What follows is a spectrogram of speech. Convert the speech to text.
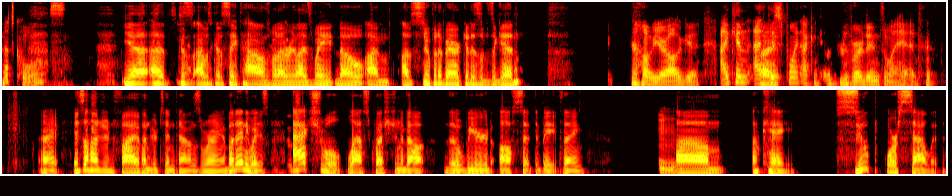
That's cool. Yeah, because uh, I was gonna say pounds, but I realized, wait, no, I'm I'm stupid Americanisms again. No, you're all good. I can at all this right. point I can convert it into my head. all right, it's 105, 110 pounds where I am. But anyways, actual last question about the weird offset debate thing. Mm-hmm. Um, okay, soup or salad?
